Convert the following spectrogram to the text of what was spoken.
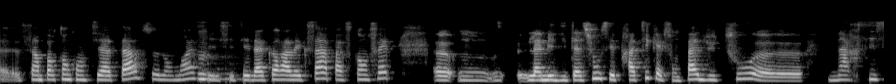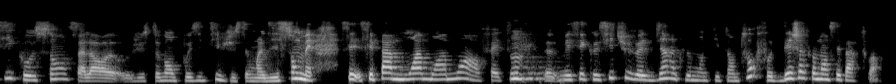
euh, c'est important qu'on s'y attarde, selon moi, si, mm. tu es d'accord avec ça, parce qu'en fait, euh, la méditation, ces pratiques, elles ne sont pas du tout euh, narcissiques au sens, alors justement positif, justement elles y sont, mais c'est n'est pas moi, moi, moi, en fait. Mm. mais c'est que si tu veux être bien avec le monde qui t'entoure, il faut déjà commencer par toi.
